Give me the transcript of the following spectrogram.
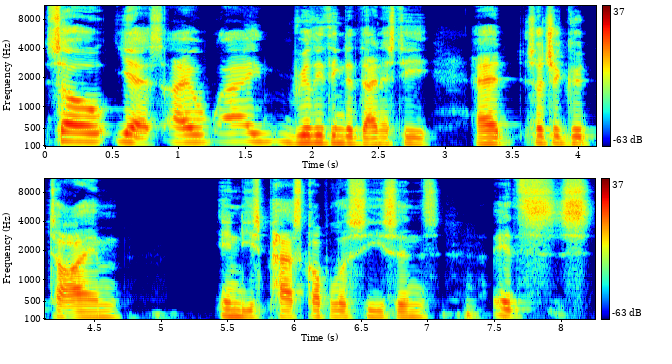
So yes, I I really think that Dynasty had such a good time in these past couple of seasons. It's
